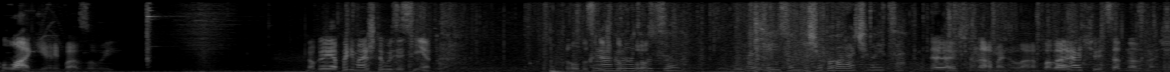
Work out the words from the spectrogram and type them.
лагерь базовый. Только я понимаю, что его здесь нету. Было бы Кран слишком вроде просто. бы цел. Надеюсь, он еще поворачивается. Да, все нормально, Лара. Поворачивается однозначно.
